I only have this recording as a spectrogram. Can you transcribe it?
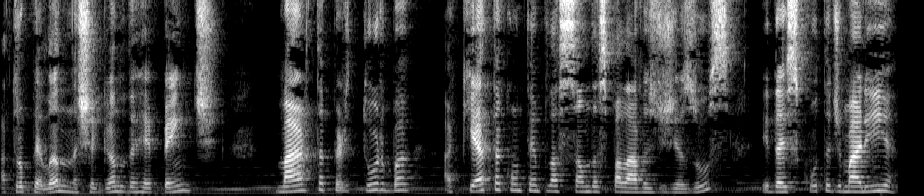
atropelando, né, chegando de repente, Marta perturba a quieta contemplação das palavras de Jesus e da escuta de Maria.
